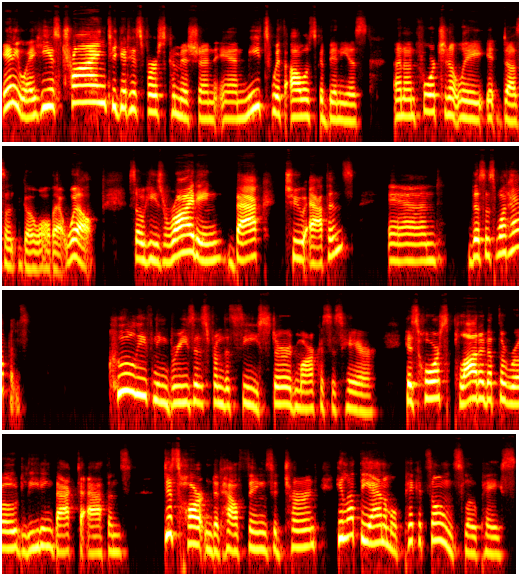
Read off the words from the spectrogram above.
anyway, he is trying to get his first commission and meets with Aulus Gabinius. And unfortunately, it doesn't go all that well. So he's riding back to Athens, and this is what happens. Cool evening breezes from the sea stirred Marcus's hair. His horse plodded up the road leading back to Athens. Disheartened at how things had turned, he let the animal pick its own slow pace.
